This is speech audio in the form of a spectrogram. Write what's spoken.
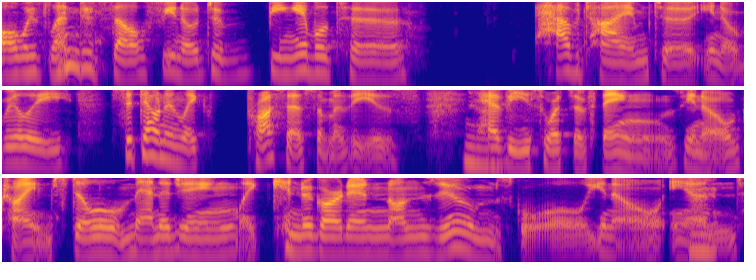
always lend itself, you know, to being able to have time to, you know, really sit down and like process some of these yeah. heavy sorts of things, you know, trying still managing like kindergarten on Zoom school, you know, and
